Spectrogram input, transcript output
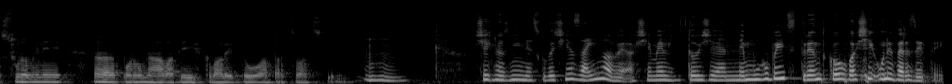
suroviny, eh, porovnávat jejich kvalitu a pracovat s tím. Mm-hmm. Všechno zní neskutečně zajímavě, až je mi líto, že nemohu být studentkou vaší univerzity.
